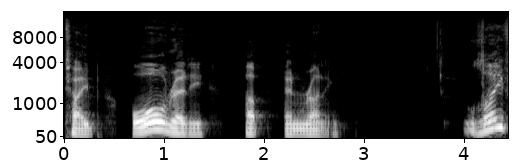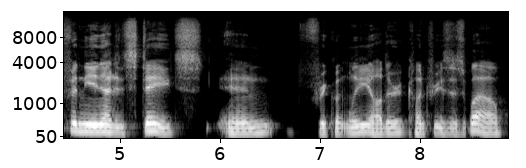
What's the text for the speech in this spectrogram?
type already up and running? Life in the United States and frequently other countries as well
